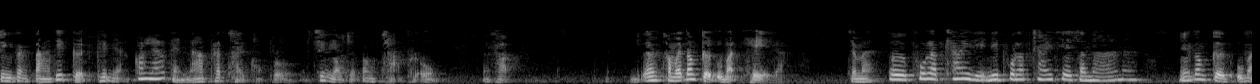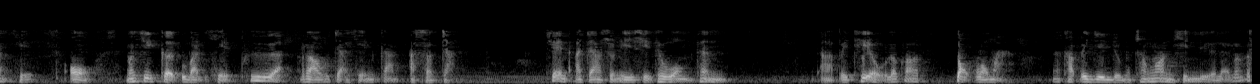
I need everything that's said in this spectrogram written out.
สิ่งต่างๆ ที่เกิดขึ้นเนี่ยก็แล้วแต่น้ำพระทัยของพระองค์ ซึ่งเราจะต้องถามพระองค์นะครับ แล้วทำไมต้องเกิดอุบัติเหตุอะใช่ไหมเออ ผู้รับใช้ดินี่ผู้รับใช้เทศนานะยังต้องเกิดอุบัติเหตุ โอ้บางทีเกิดอุบัติเหตุเพื่อเราจะเห็นการอัศจรรย์เช่น อาจารย์สุนีศรีทวงท่านไปเที่ยวแล้วก็ตกลงมานะครับ ไปยืนอยู่บนช่องง่อนหินหรืออะไรแล้วก็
